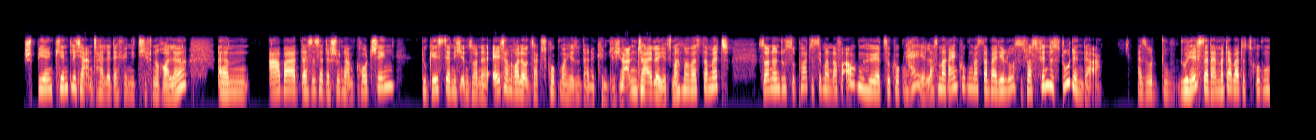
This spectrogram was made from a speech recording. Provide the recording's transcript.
spielen kindliche Anteile definitiv eine Rolle. Ähm, aber das ist ja das Schöne am Coaching. Du gehst ja nicht in so eine Elternrolle und sagst, guck mal, hier sind deine kindlichen Anteile, jetzt mach mal was damit, sondern du supportest jemanden auf Augenhöhe zu gucken, hey, lass mal reingucken, was da bei dir los ist. Was findest du denn da? Also du, du hilfst da deinem Mitarbeiter zu gucken,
